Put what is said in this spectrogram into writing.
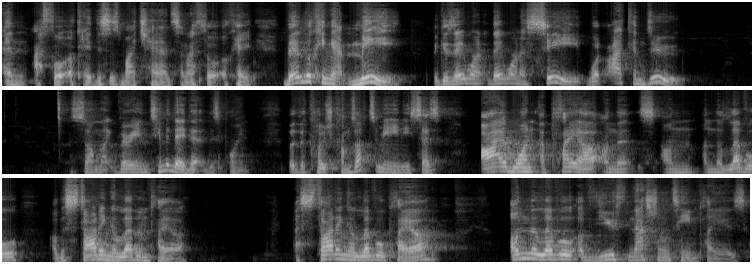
And I thought, okay, this is my chance. And I thought, okay, they're looking at me because they want they want to see what I can do. So I'm like very intimidated at this point. But the coach comes up to me and he says, I want a player on the on, on the level of a starting 11 player. A starting a level player on the level of youth national team players,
